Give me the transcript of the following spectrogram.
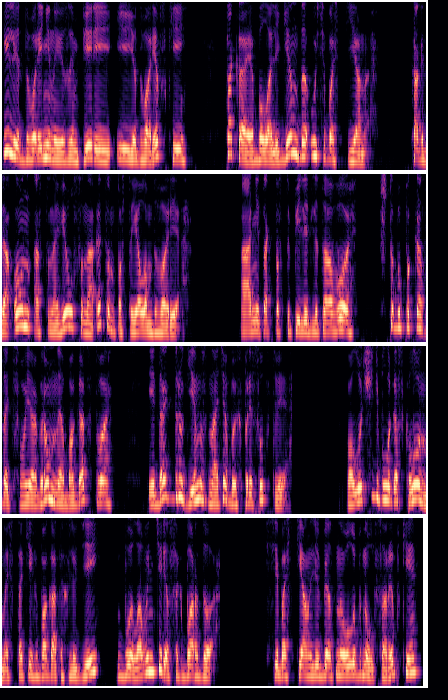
или дворянина из империи и ее дворецкий. Такая была легенда у Себастьяна, когда он остановился на этом постоялом дворе. А они так поступили для того, чтобы показать свое огромное богатство и дать другим знать об их присутствии. Получить благосклонность таких богатых людей было в интересах Бордо. Себастьян любезно улыбнулся рыбке,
